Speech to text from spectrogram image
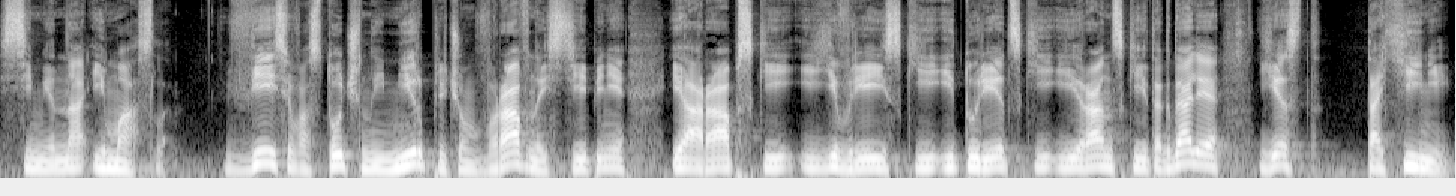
семена и масло. Весь восточный мир, причем в равной степени, и арабский, и еврейский, и турецкий, и иранский и так далее, ест тахини,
